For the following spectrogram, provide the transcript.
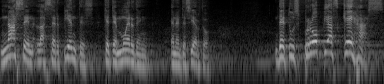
nacen las serpientes que te muerden en el desierto. De tus propias quejas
